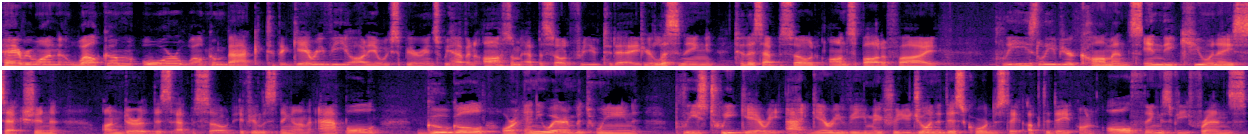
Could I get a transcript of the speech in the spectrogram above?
Hey everyone, welcome or welcome back to the GaryVee audio experience. We have an awesome episode for you today. If you're listening to this episode on Spotify, please leave your comments in the Q&A section under this episode. If you're listening on Apple, Google, or anywhere in between, please tweet Gary at GaryVee. Make sure you join the Discord to stay up to date on all things VeeFriends,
